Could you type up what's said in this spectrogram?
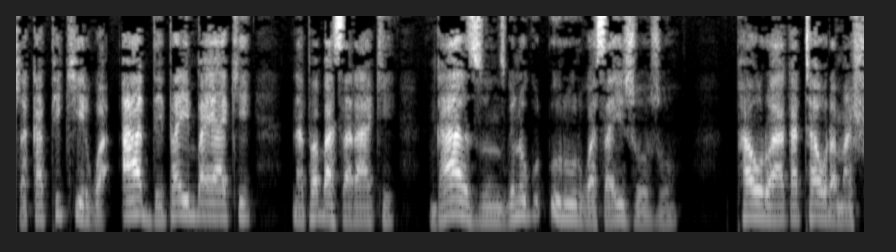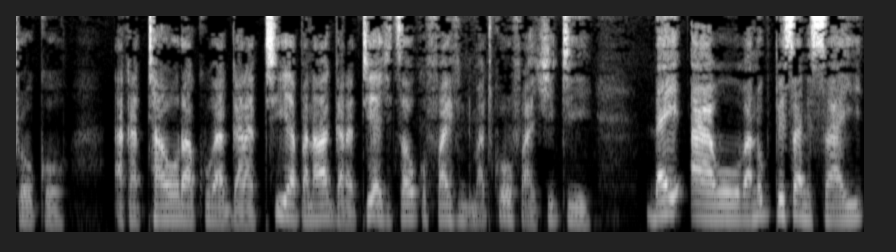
Zvakapikirwa abve paimba yake napabasa rake. Ngaazunzwe nokudururwa saizvozvo. Pauro akataura mashoko akataura kuvagaratiya pana vagaratiya chitsauko 5 ndima 12 achiti dai avo vanokupesanisai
